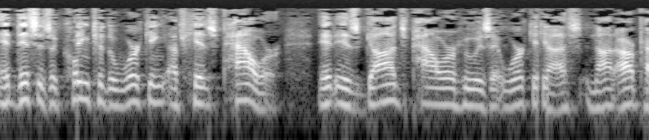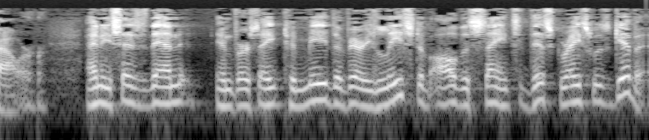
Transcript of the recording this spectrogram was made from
this is according to the working of his power. It is God's power who is at work in us, not our power. And he says then in verse 8, to me, the very least of all the saints, this grace was given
